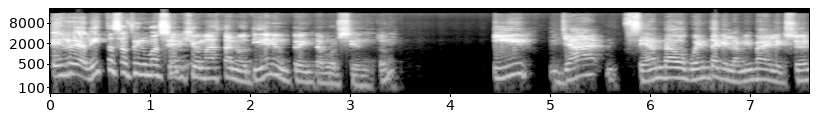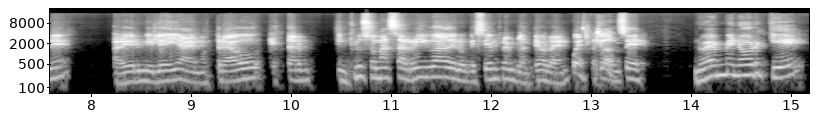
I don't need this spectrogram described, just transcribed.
¿Es realista esa afirmación? Sergio Massa no tiene un 30%. Y ya se han dado cuenta que en las mismas elecciones, Javier Milei ha demostrado estar incluso más arriba de lo que siempre han planteado las encuestas. Entonces, no es menor que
